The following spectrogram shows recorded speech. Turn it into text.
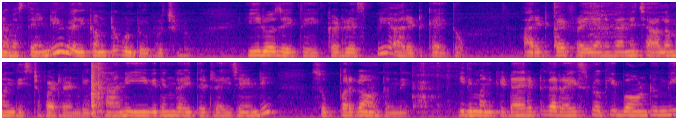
నమస్తే అండి వెల్కమ్ టు గుంటూరు రుచులు. ఈరోజు అయితే ఇక్కడ రెసిపీ అరటికాయతో. అరటికాయ ఫ్రై అనగానే చాలామంది ఇష్టపడరండి కానీ ఈ విధంగా అయితే ట్రై చేయండి సూపర్గా ఉంటుంది. ఇది మనకి డైరెక్ట్గా రైస్లోకి బాగుంటుంది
